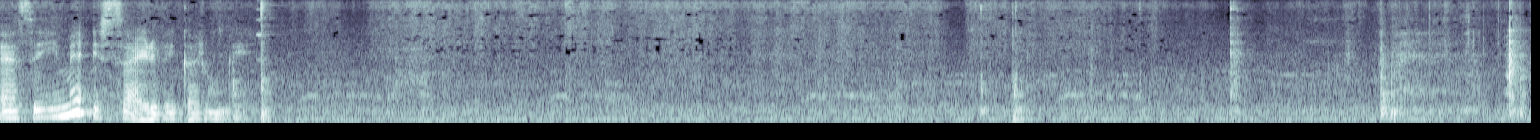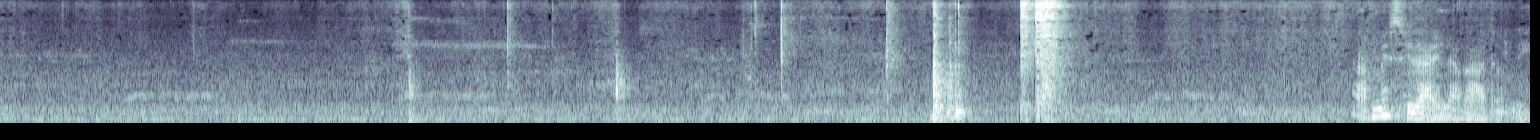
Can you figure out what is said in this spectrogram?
ऐसे ही मैं इस साइड भी करूँगी। अब मैं सिलाई लगा दूँगी।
